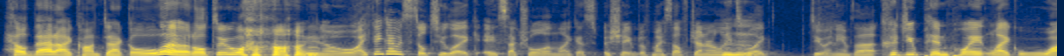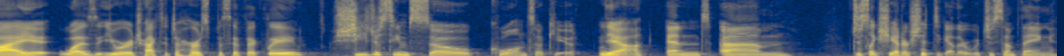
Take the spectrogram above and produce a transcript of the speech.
held that eye contact a little too long. no. I think I was still too like asexual and like as- ashamed of myself generally Mm-hmm. to like do any of that. Could you pinpoint like why it was that you were attracted to her specifically? She just seems so cool and so cute. Yeah. and um, just like she had her shit together, which is something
